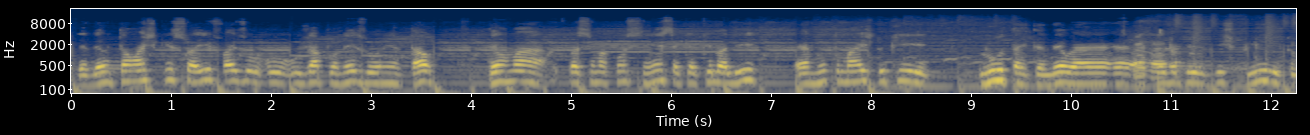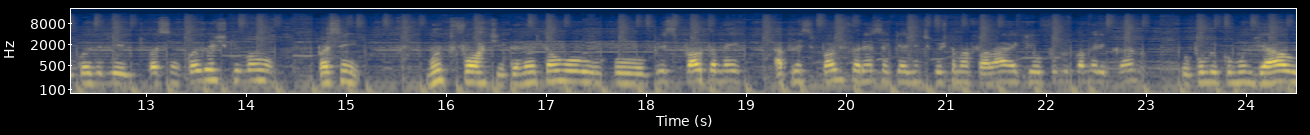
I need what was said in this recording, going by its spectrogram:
Entendeu? Então acho que isso aí faz o, o, o japonês, o oriental, ter uma, tipo assim, uma consciência que aquilo ali é muito mais do que luta, entendeu? É, é, é coisa de, de, espírito, coisa de, tipo assim, coisas que vão, tipo assim, muito forte, entendeu? Então o, o principal também, a principal diferença que a gente costuma falar é que o público americano, o público mundial,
